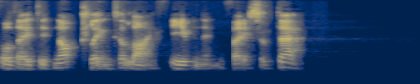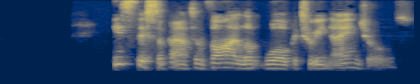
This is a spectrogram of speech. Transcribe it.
for they did not cling to life even in the face of death. Is this about a violent war between angels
